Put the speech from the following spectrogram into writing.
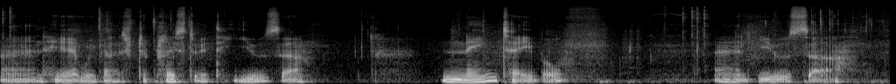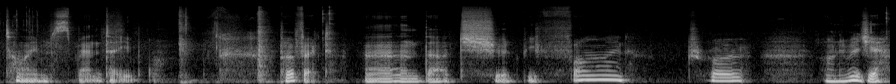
and here we're going to replace it user name table and use uh, time span table. Perfect. And that should be fine. Draw an image. Yeah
